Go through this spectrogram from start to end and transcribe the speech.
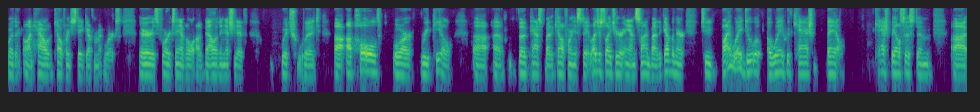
whether on how California state government works. There is, for example, a ballot initiative which would uphold or repeal uh, a vote passed by the California state legislature and signed by the governor to, by way, do away with cash bail. Cash bail system uh,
